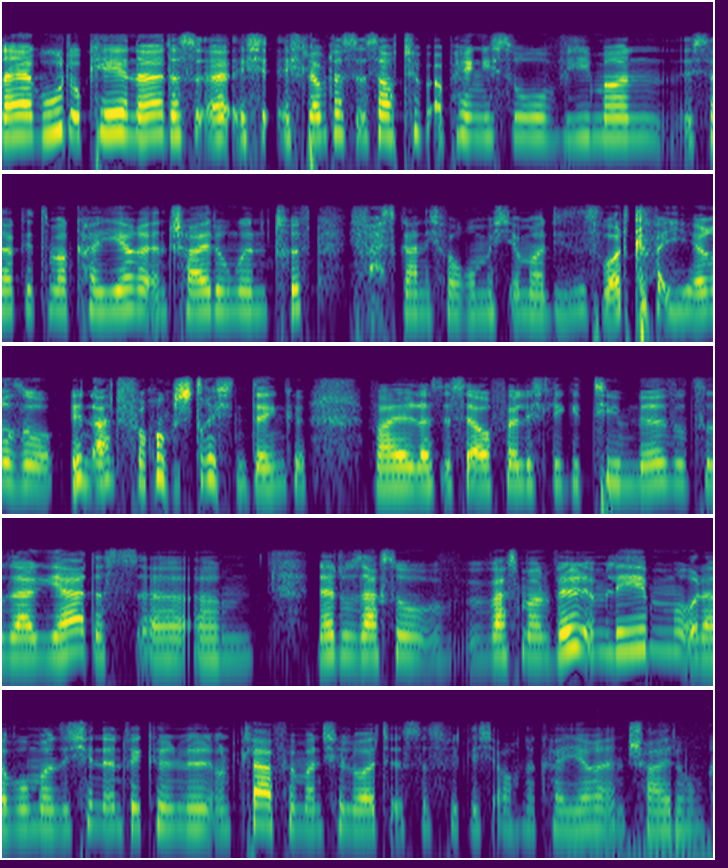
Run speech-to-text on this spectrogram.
Naja, gut, okay, ne, das, äh, ich, ich glaube, das ist auch typabhängig so, wie man, ich sag jetzt mal, Karriereentscheidungen trifft. Ich weiß gar nicht, warum ich immer dieses Wort Karriere so in Anführungsstrichen denke, weil das ist ja auch völlig legitim, ne, sozusagen, ja, das, äh, ähm, ne, du sagst so, was man will im Leben oder wo man sich hin entwickeln will. Und klar, für manche Leute ist das wirklich auch eine Karriereentscheidung.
